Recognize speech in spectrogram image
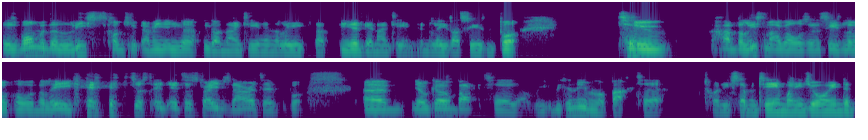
there's one with the least. I mean, he got, he got 19 in the league. That he did get 19 in the league last season, but to have the least amount of goals in the season Liverpool in the league, it's just it, it's a strange narrative. But um, you know, going back to you know, we, we can even look back to 2017 when he joined, and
